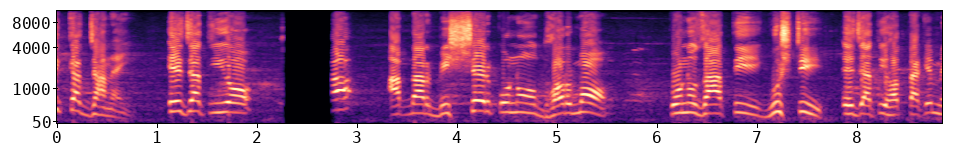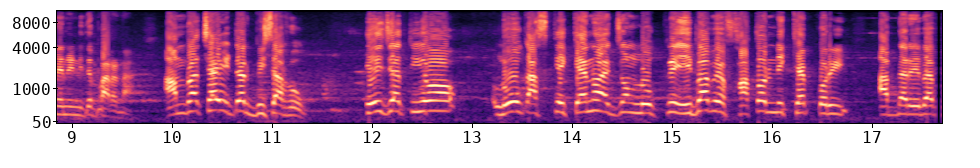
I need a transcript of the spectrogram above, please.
ধিক্কার জানাই। এ জাতীয় আপনার বিশ্বের কোনো ধর্ম কোনো জাতি, গোষ্ঠী এই জাতি হত্যাকে মেনে নিতে পারে না। আমরা চাই এটার বিচার হোক। এই জাতীয় লোক আজকে কেন একজন লোককে এইভাবে ফাতর নিক্ষেপ করি? আপনার এইভাবে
